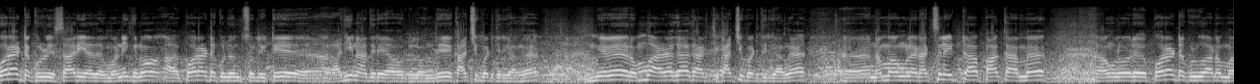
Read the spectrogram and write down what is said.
போராட்டக்குழு சாரி அதை மன்னிக்கணும். அஹ் போராட்டக்குழுன்னு சொல்லிட்டு அதிநாதிரி அவர்கள் வந்து காட்சிப்படுத்தியிருக்காங்க. உண்மையாகவே ரொம்ப அழகாக காட்சி காட்சிப்படுத்தியிருக்காங்க. நம்ம அவங்கள நக்சலைட்டாக பார்க்காம அவங்கள ஒரு போராட்ட குழுவாக நம்ம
